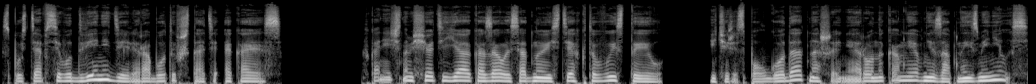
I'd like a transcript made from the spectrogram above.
спустя всего две недели работы в штате ЭКС. В конечном счете я оказалась одной из тех, кто выстоял, и через полгода отношение Рона ко мне внезапно изменилось.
